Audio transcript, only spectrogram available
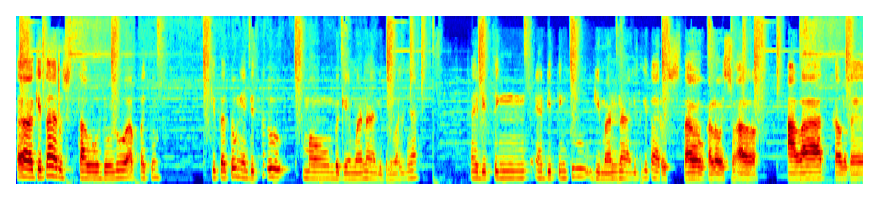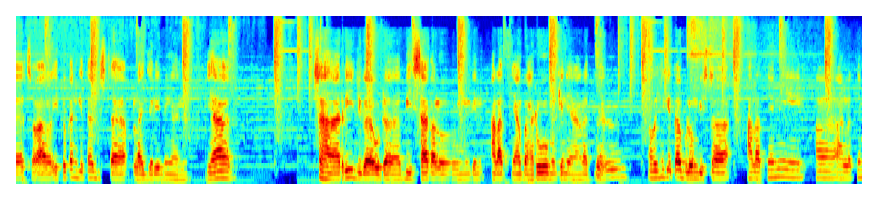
eh, kita harus tahu dulu apa tuh. Kita tuh ngedit tuh mau bagaimana gitu maksudnya editing editing tuh gimana gitu. Kita harus tahu kalau soal alat kalau kayak soal itu kan kita bisa pelajari dengan ya sehari juga udah bisa kalau mungkin alatnya baru mungkin ya alatnya. Mm-mm. pokoknya kita belum bisa alatnya nih eh, alatnya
